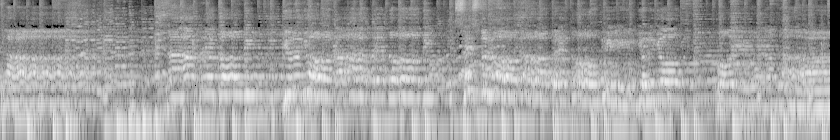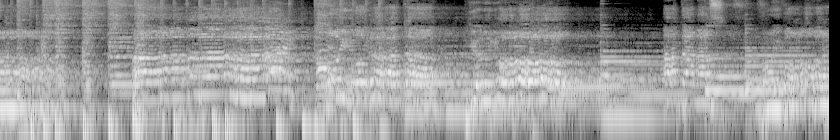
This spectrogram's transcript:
Na pretobi, gürgyoga pretobi, sestruyoga pretobi, gürgyoga boyunada. Ay, boyunada, gürgyoga. ata nas vojvoda.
